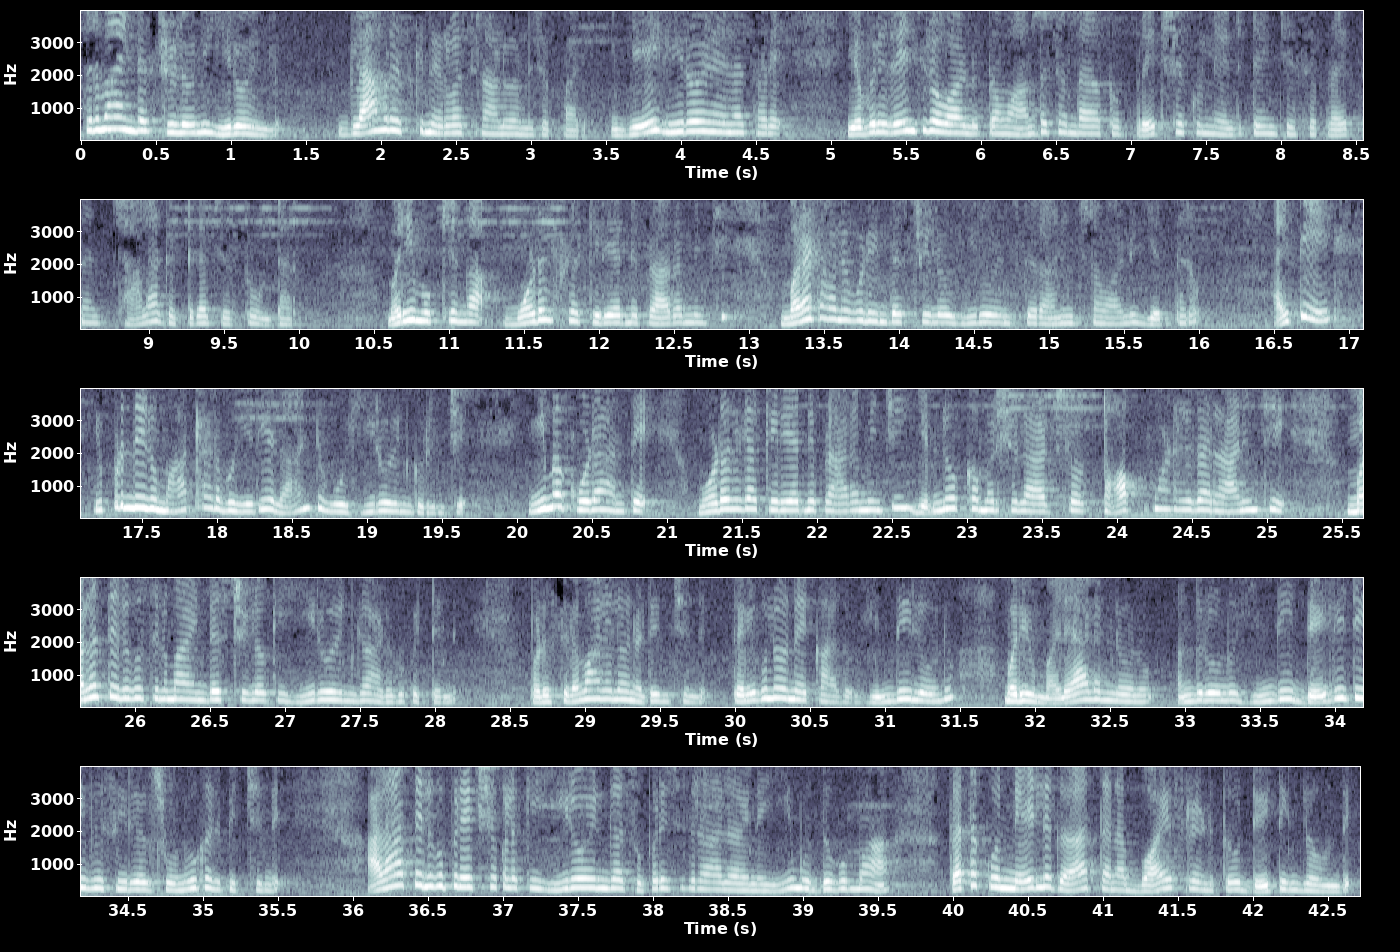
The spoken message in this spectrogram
Cinema ఇండస్ట్రీలోని హీరోయిన్లు. గ్లామరస్కి నిర్వచనాలు అని చెప్పాలి. ఏ హీరోయిన్ అయినా సరే ఎవరి రేంజ్లో వాళ్ళు తమ అంతచందాలతో ప్రేక్షకుల్ని ఎంటర్టైన్ చేసే ప్రయత్నం చాలా గట్టిగా చేస్తూ ఉంటారు. మరీ ముఖ్యంగా మోడల్స్గా కెరియర్ని ప్రారంభించి మన టాలీవుడ్ ఇండస్ట్రీలో హీరోయిన్స్గా రాణించిన వాళ్ళు ఎందరో. అయితే ఇప్పుడు నేను మాట్లాడబోయేది ఎలాంటి ఓ హీరోయిన్ గురించే. ఈమె కూడా అంతే. మోడల్గా కెరియర్ని ప్రారంభించి ఎన్నో కమర్షియల్ యాడ్స్లో టాప్ మోడల్గా రాణించి మన తెలుగు సినిమా ఇండస్ట్రీలోకి హీరోయిన్గా అడుగుపెట్టింది. పలు సినిమాలలో నటించింది. తెలుగులోనే కాదు హిందీలోను మరియు మలయాళంలోను అందులోనూ హిందీ డైలీ టీవీ సీరియల్స్లోనూ కనిపించింది. అలా తెలుగు ప్రేక్షకులకి హీరోయిన్గా సుపరిచితురాలు అయిన ఈ ముద్దుగుమ్మ గత కొన్నేళ్ళుగా తన బాయ్ ఫ్రెండ్తో డేటింగ్లో ఉంది.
